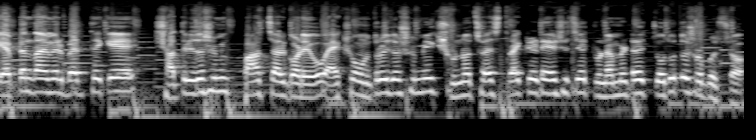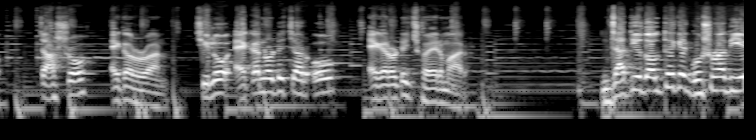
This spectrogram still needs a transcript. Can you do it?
ক্যাপ্টেন তামিমের ব্যাট থেকে সাতত্রিশ দশমিক পাঁচ চার গড়ে ও একশো উনত্রিশ দশমিক শূন্য ছয় স্ট্রাইক রেটে এসেছে টুর্নামেন্টের চতুর্থ সর্বোচ্চ, চারশো এগারো রান ছিল একান্নটি চার ও এগারোটি ছয়ের মার। জাতীয় দল থেকে ঘোষণা দিয়ে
